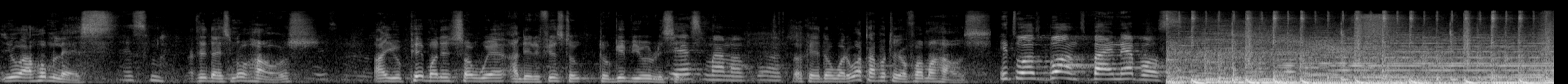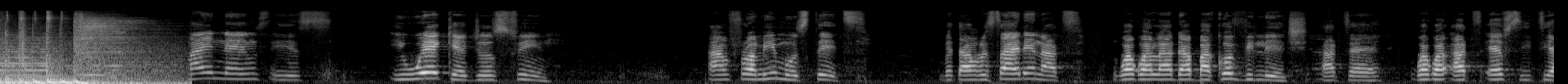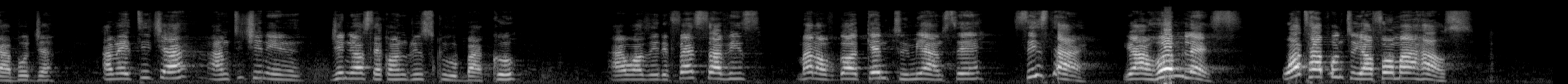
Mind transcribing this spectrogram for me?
You are homeless. Yes, ma. That is, there is no house. and you pay money somewhere and they refuse to, to give you receipt. Yes, man of God. Okay, don't worry. What happened to your former house? It was burnt by neighbors. My name is Iweke Josephine. I'm from Imo State, but I'm residing at Gwagwalada Bako village at, uh, Gwagwa, at FCT Abuja. I'm a teacher. I'm teaching in junior secondary school, Bako. I was in the first service. Man of God came to me and said, Sister, you are homeless. What happened to your former house?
